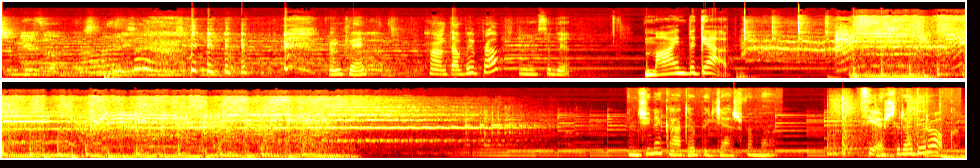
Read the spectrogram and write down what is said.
shumë mirë zë. Okej. Okay. Ha, ta bëj prap? Mm, së dhe. Mind the Gap. Në 104 pikë gjashtë FM Thjesht Radio Rock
